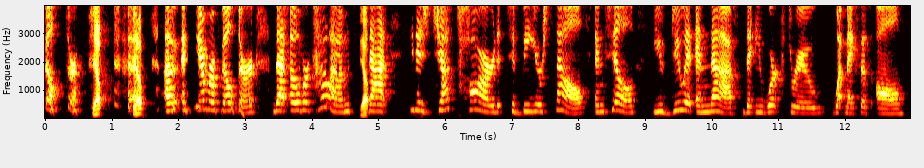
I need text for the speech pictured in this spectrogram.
filter, yep yep a, a camera filter that overcomes Yep. that it is just hard to be yourself until you do it enough that you work through what makes us all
